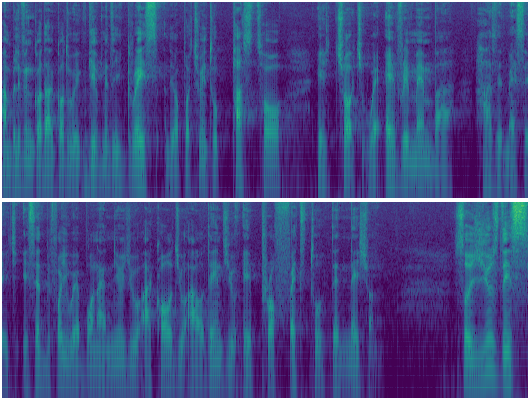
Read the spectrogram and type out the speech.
I'm believing God that God will give me the grace and the opportunity to pastor a church where every member has a message. He said, Before you were born, I knew you, I called you, I ordained you a prophet to the nation. So use this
